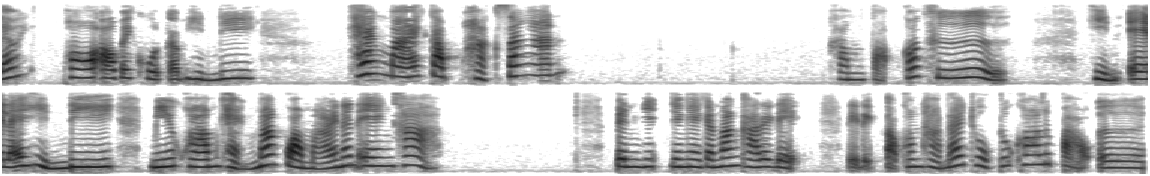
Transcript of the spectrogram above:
แล้วพอเอาไปขูดกับหินดี แท่งไม้กลับหักซะงั้นคำตอบก็คือ หิน A และหิน D มีความแข็งมากกว่าไม้นั่นเองค่ะ เป็นยังไงกันบ้างคะเด็กๆ เด็กๆ ตอบคำถามได้ถูกทุกข้อหรือเปล่าเอ่ย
